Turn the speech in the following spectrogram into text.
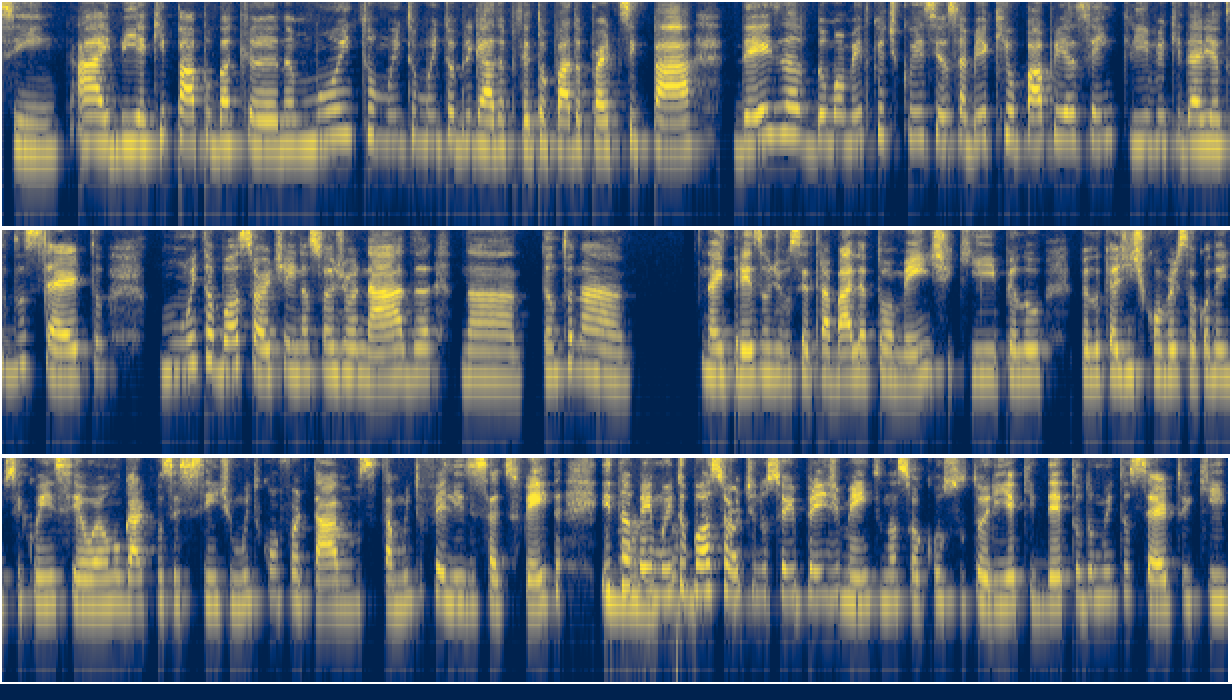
Sim. Ai, Bia, que papo bacana. Muito, muito, muito obrigada por ter topado participar. Desde o momento que eu te conheci, eu sabia que o papo ia ser incrível, que daria tudo certo. Muita boa sorte aí na sua jornada, na tanto na na empresa onde você trabalha atualmente, que pelo, pelo que a gente conversou quando a gente se conheceu, é um lugar que você se sente muito confortável, você está muito feliz e satisfeita, e muito. também muito boa sorte no seu empreendimento, na sua consultoria, que dê tudo muito certo e que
